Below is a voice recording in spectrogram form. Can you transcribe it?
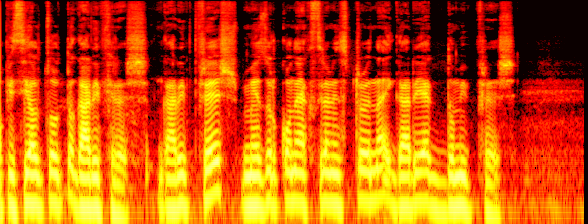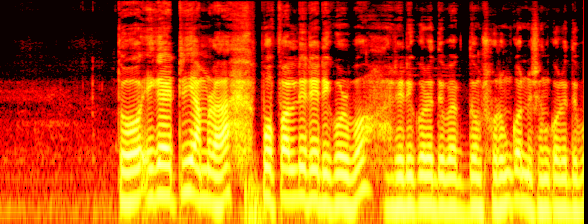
অফিসিয়াল চলতো, গাড়ি ফ্রেশ গাড়ি ফ্রেশ মেজর কোনো অ্যাক্সিডেন্ট হিস্ট্রি নাই। গাড়ি একদমই ফ্রেশ তো এই গাড়িটি আমরা প্রপারলি রেডি করব রেডি করে দেবো, একদম শোরুম কন্ডিশন করে দেব।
